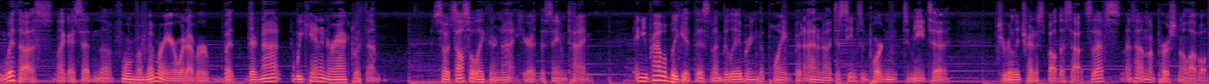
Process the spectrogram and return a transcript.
with us, like I said, in the form of a memory or whatever. But they're not. We can't interact with them. So it's also like they're not here at the same time. And you probably get this, and I'm belaboring the point, but I don't know. It just seems important to me to to really try to spell this out. So that's that's on a personal level.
